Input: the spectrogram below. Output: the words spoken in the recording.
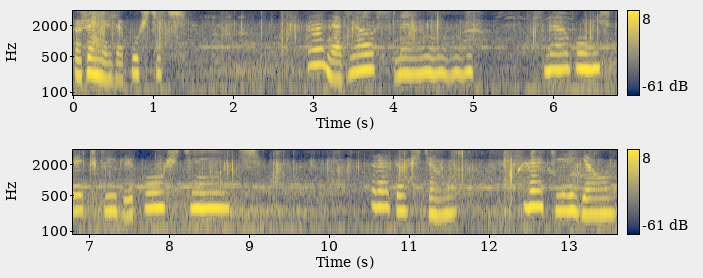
korzenie zapuścić, a na wiosnę znowu listeczki wypuścić z radością, z nadzieją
